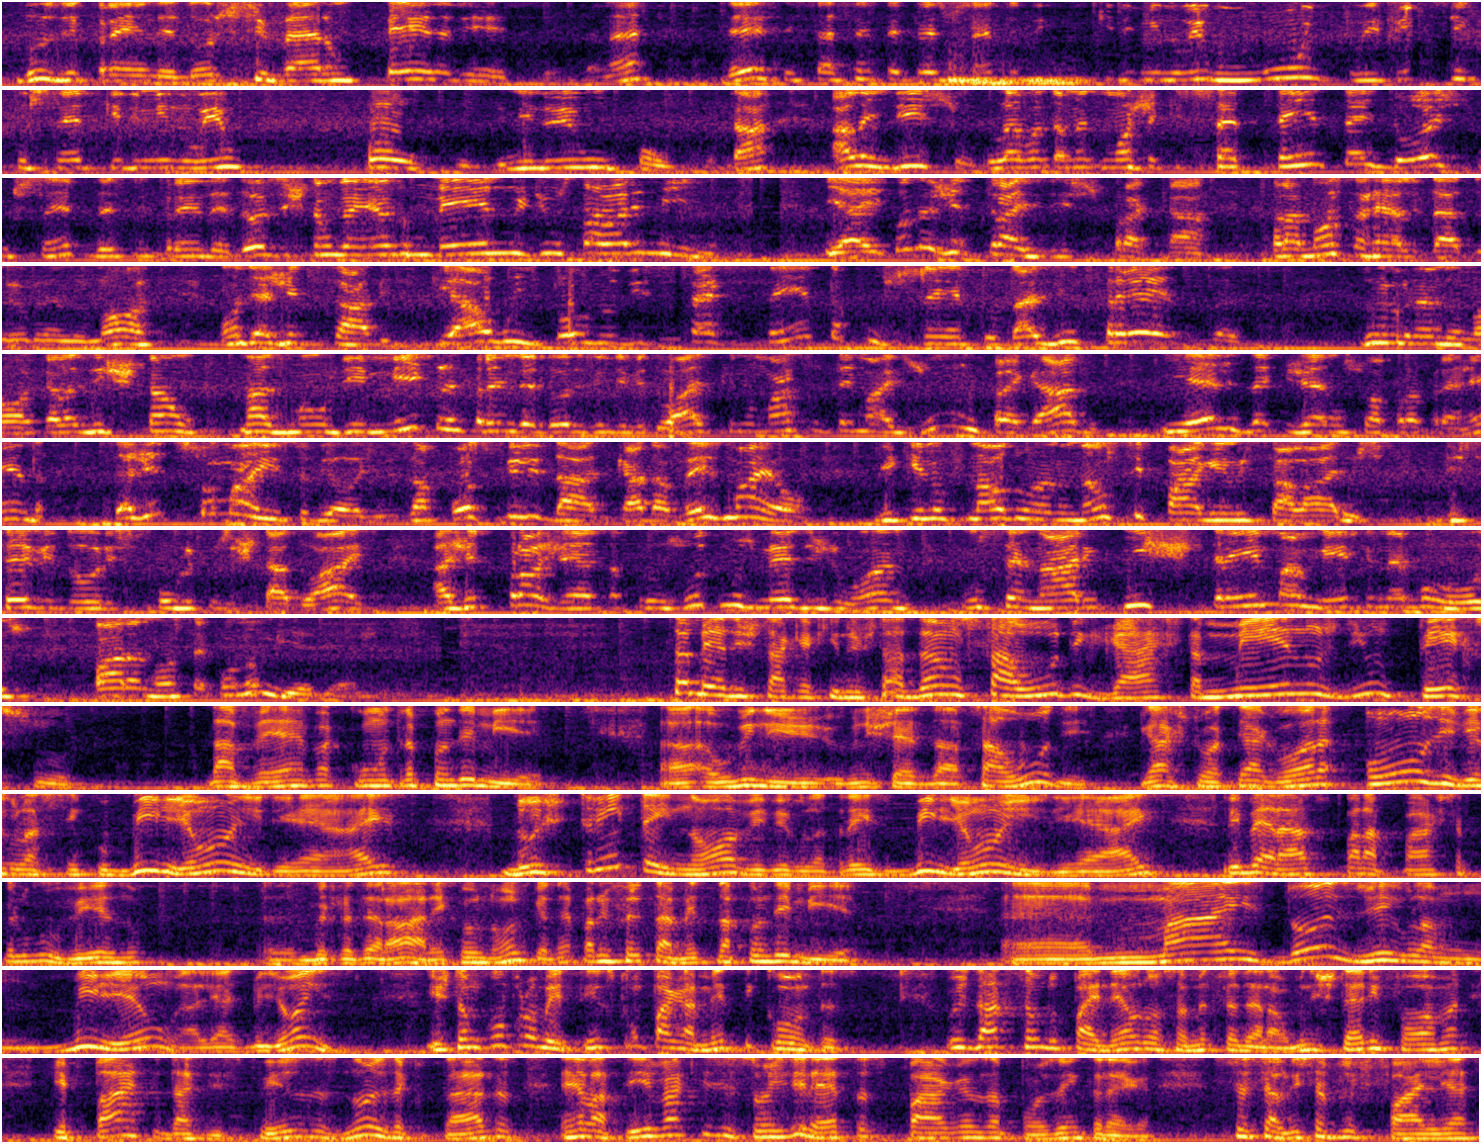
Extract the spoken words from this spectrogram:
dos empreendedores tiveram perda de receita, né? Desses 63% de, que diminuiu muito e 25% que diminuiu pouco, diminuiu um pouco, tá? Além disso, o levantamento mostra que 72% desses empreendedores estão ganhando menos de um salário mínimo. E aí, quando a gente traz isso para cá, para a nossa realidade do Rio Grande do Norte, onde a gente sabe que algo em torno de 60% das empresas do Rio Grande do Norte, elas estão nas mãos de microempreendedores individuais que no máximo tem mais um empregado e eles é que geram sua própria renda. Se a gente somar isso, Diógenes, a possibilidade cada vez maior de que no final do ano não se paguem os salários de servidores públicos estaduais, a gente projeta para os últimos meses do ano um cenário extremamente nebuloso para a nossa economia, Diógenes. Também é destaque aqui no Estadão: saúde gasta menos de um terço da verba contra a pandemia. Ah, o Ministério da Saúde gastou até agora 11,5 bilhões de reais dos 39,3 bilhões de reais liberados para a pasta pelo governo, uh, governo federal, área econômica, né, para o enfrentamento da pandemia. Uh, mais 2,1 bilhão, aliás, bilhões, estão comprometidos com o pagamento de contas. Os dados são do painel do Orçamento Federal. O Ministério informa que parte das despesas não executadas é relativa a aquisições diretas pagas após a entrega. Especialista vê falha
